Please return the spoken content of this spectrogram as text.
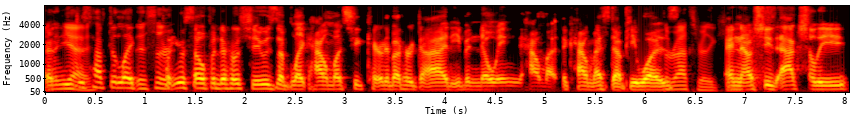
Yeah, and you yeah. just have to like It's a- put yourself into her shoes of like how much she cared about her dad, even knowing how much like how messed up he was. The rat's really cute. and now she's actually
